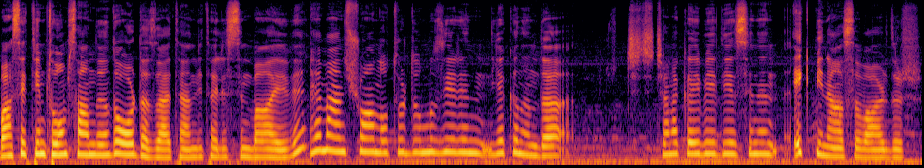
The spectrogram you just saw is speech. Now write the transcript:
Bahsettiğim tohum sandığı da orada zaten Vitalis'in bağ evi. Hemen şu an oturduğumuz yerin yakınında Çanakkale Belediyesi'nin ek binası vardır.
